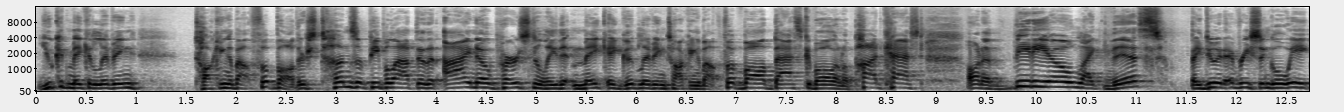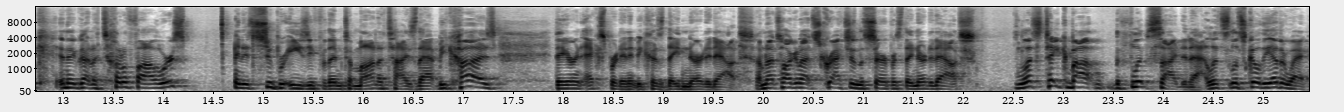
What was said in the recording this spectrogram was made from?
you could make a living talking about football. There's tons of people out there that I know personally that make a good living talking about football, basketball on a podcast, on a video like this. They do it every single week and they've got a ton of followers. And it's super easy for them to monetize that because they are an expert in it because they nerded out. I'm not talking about scratching the surface, they nerded out. Let's take about the flip side to that. Let's let's go the other way.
